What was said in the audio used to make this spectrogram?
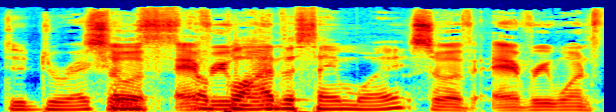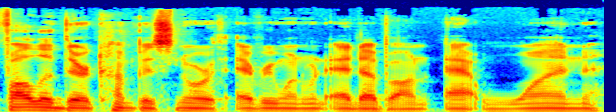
do directions apply everyone- the same way? So if everyone followed their compass north, everyone would end up on at one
